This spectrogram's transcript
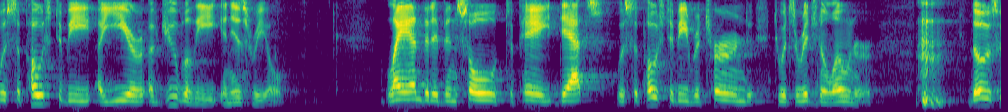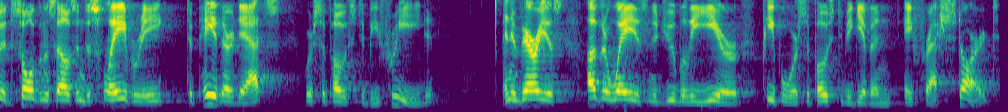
was supposed to be a year of jubilee in Israel. Land that had been sold to pay debts was supposed to be returned to its original owner. Those who had sold themselves into slavery to pay their debts were supposed to be freed. And in various other ways in the Jubilee year, people were supposed to be given a fresh start.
